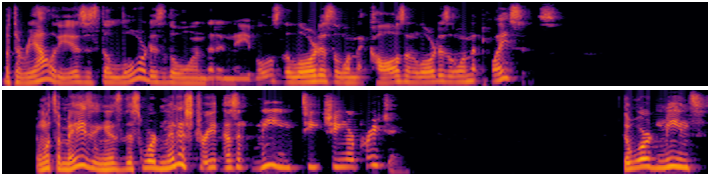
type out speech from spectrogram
But the reality is, is the Lord is the one that enables, the Lord is the one that calls, and the Lord is the one that places. And what's amazing is this word ministry doesn't mean teaching or preaching. The word means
